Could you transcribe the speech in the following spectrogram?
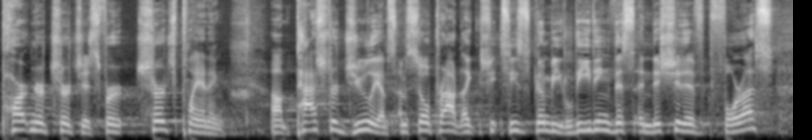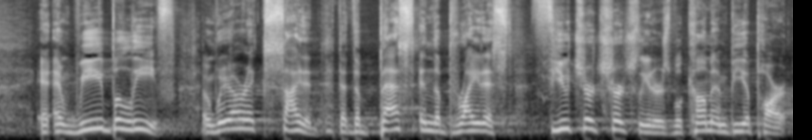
partner churches, for church planting. Um, Pastor Julie, I'm, I'm, so proud. Like she, she's going to be leading this initiative for us, and, and we believe and we are excited that the best and the brightest future church leaders will come and be a part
